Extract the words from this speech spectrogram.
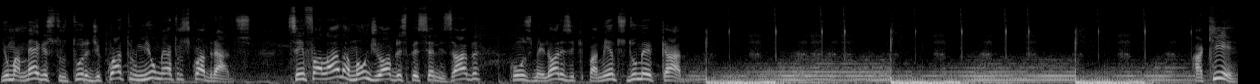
e uma mega estrutura de 4 mil metros quadrados. Sem falar na mão de obra especializada com os melhores equipamentos do mercado. Aqui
